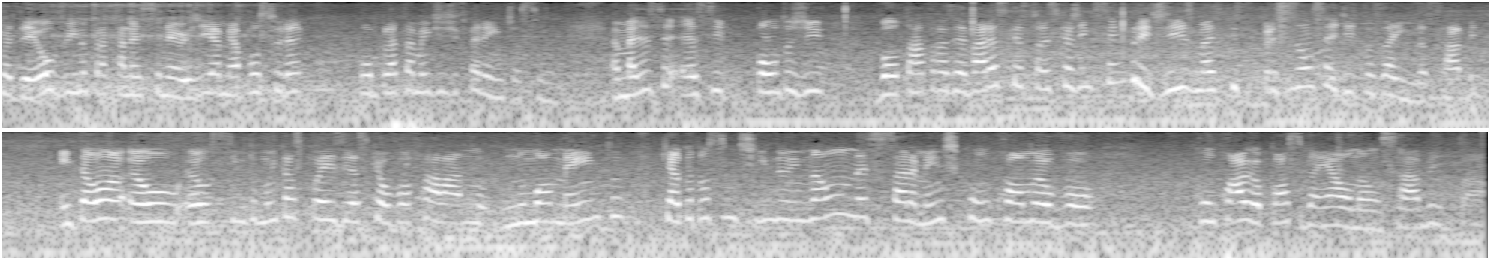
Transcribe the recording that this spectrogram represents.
Quer dizer, eu vindo pra cá nessa energia, a minha postura é completamente diferente, assim. É mais esse, esse ponto de voltar a trazer várias questões que a gente sempre diz, mas que precisam ser ditas ainda, sabe? Então eu, eu sinto muitas poesias que eu vou falar no, no momento, que é o que eu tô sentindo, e não necessariamente com como eu vou com qual eu posso ganhar ou não, sabe? Tá,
